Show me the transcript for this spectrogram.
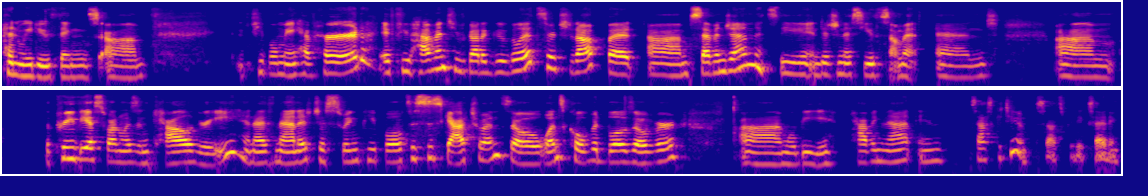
And we do things um, people may have heard. If you haven't, you've got to Google it, search it up. But um, Seven Gen, it's the Indigenous Youth Summit. And um, the previous one was in Calgary, and I've managed to swing people to Saskatchewan. So once COVID blows over, um, we'll be having that in Saskatoon. So that's pretty exciting.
